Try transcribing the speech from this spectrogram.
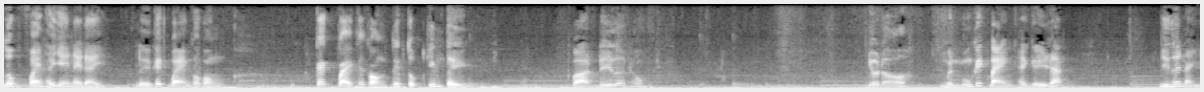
Lúc khoảng thời gian này đây, liệu các bạn có còn, các bạn có còn tiếp tục kiếm tiền và đi lên không? Do đó, mình muốn các bạn hãy nghĩ rằng, như thế này,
